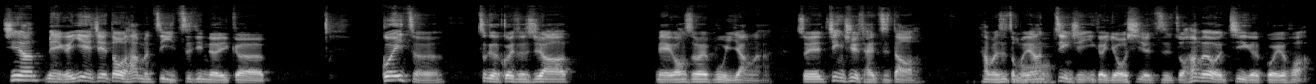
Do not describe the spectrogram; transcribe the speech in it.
经常每个业界都有他们自己制定的一个规则，这个规则需要每个公司会不一样啦。所以进去才知道他们是怎么样进行一个游戏的制作，哦、他们有记一个规划。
